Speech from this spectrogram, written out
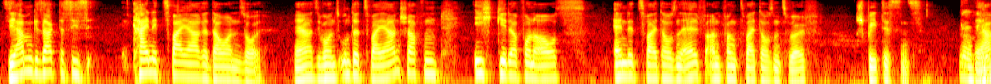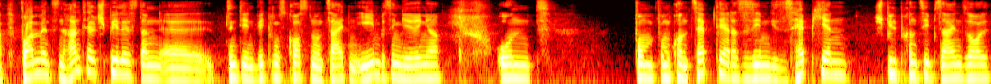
Sie haben gesagt, dass es keine zwei Jahre dauern soll. Ja, sie wollen es unter zwei Jahren schaffen. Ich gehe davon aus, Ende 2011, Anfang 2012, spätestens. Okay. Ja, vor allem wenn es ein Handheldspiel ist, dann äh, sind die Entwicklungskosten und Zeiten eh ein bisschen geringer. Und vom, vom Konzept her, dass es eben dieses Häppchen-Spielprinzip sein soll,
